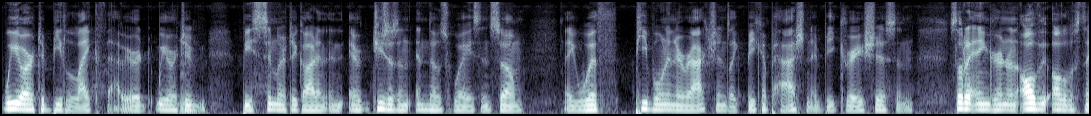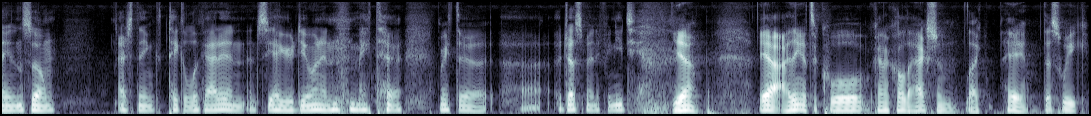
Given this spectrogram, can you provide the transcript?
we are to be like that. We are we are to Mm. be similar to God and, and er, Jesus in, in those ways, and so like with people and interactions, like be compassionate, be gracious, and slow to anger, and, and all the, all those things. And so I just think take a look at it and, and see how you're doing, and make the make the uh, adjustment if you need to. Yeah. Yeah. I think it's a cool kind of call to action. Like, hey, this week,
